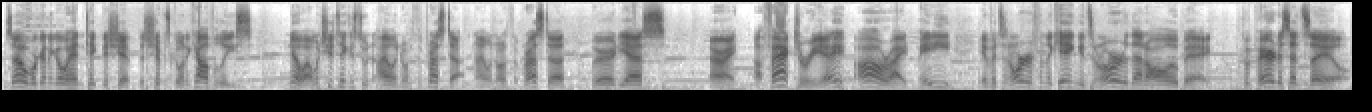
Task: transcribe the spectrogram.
So we're gonna go ahead and take the ship. This ship is going to Calvalis. No, I want you to take us to an island north of Cresta. An island north of Cresta? Word, yes. Alright, a factory, eh? Alright, matey. If it's an order from the king, it's an order that I'll obey. Prepare to set sail.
